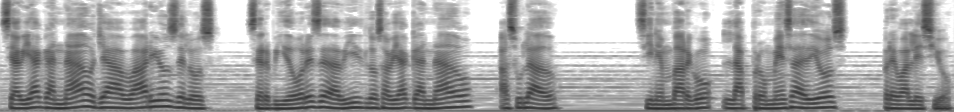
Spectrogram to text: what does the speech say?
se había ganado ya a varios de los servidores de David, los había ganado a su lado. Sin embargo, la promesa de Dios prevaleció.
